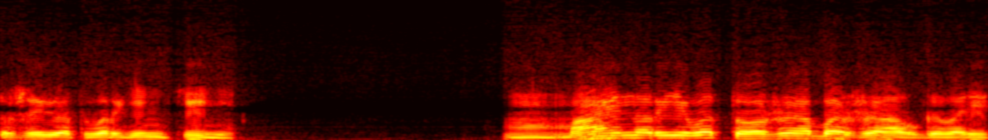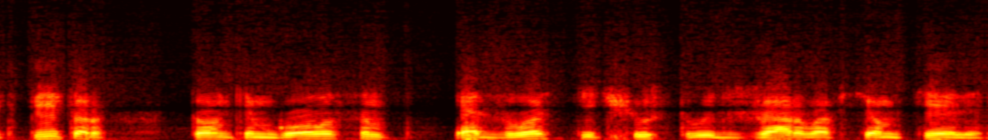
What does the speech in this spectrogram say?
живет в Аргентине. Майнер его тоже обожал, говорит Питер тонким голосом и от злости чувствует жар во всем теле.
